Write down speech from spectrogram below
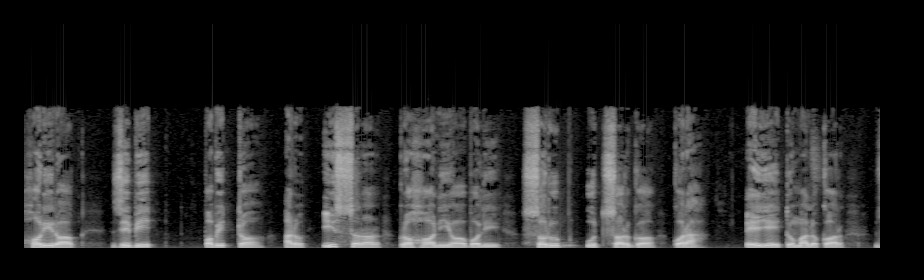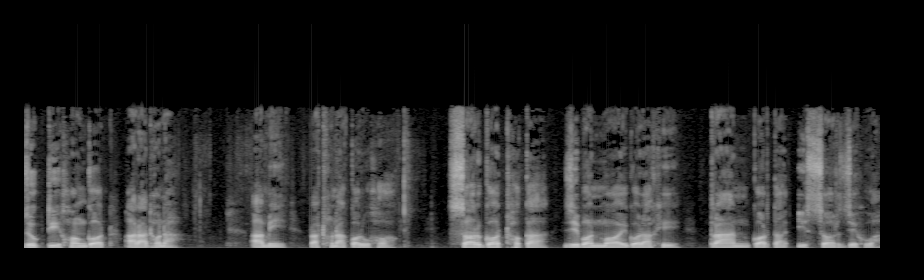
শৰীৰক জীৱিত পবিত্ৰ আৰু ঈশ্বৰৰ গ্ৰহণীয় বুলি স্বৰূপ উৎসৰ্গ কৰা। এয়ে তোমালোকৰ যুক্তিসংগত আৰাধনা। আমি প্ৰাৰ্থনা কৰোঁ হওক। স্বৰ্গত থকা জীৱনময় গৰাকী ত্ৰাণকৰ্তা ঈশ্বৰ যে হোৱা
